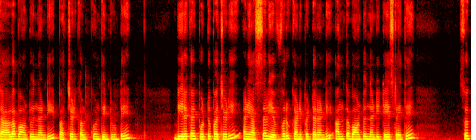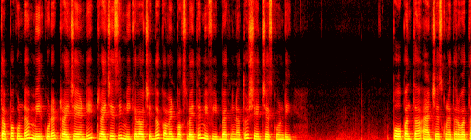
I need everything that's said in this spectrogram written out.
చాలా బాగుంటుందండి. పచ్చడి కలుపుకొని తింటుంటే బీరకాయ పొట్టు పచ్చడి అని అస్సలు ఎవ్వరూ కనిపెట్టారండి. అంత బాగుంటుందండి టేస్ట్ అయితే. సో తప్పకుండా మీరు కూడా ట్రై చేయండి. ట్రై చేసి మీకు ఎలా వచ్చిందో కామెంట్ బాక్స్లో అయితే మీ ఫీడ్బ్యాక్ని నాతో షేర్ చేసుకోండి. పోప్ అంతా యాడ్ చేసుకున్న తర్వాత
